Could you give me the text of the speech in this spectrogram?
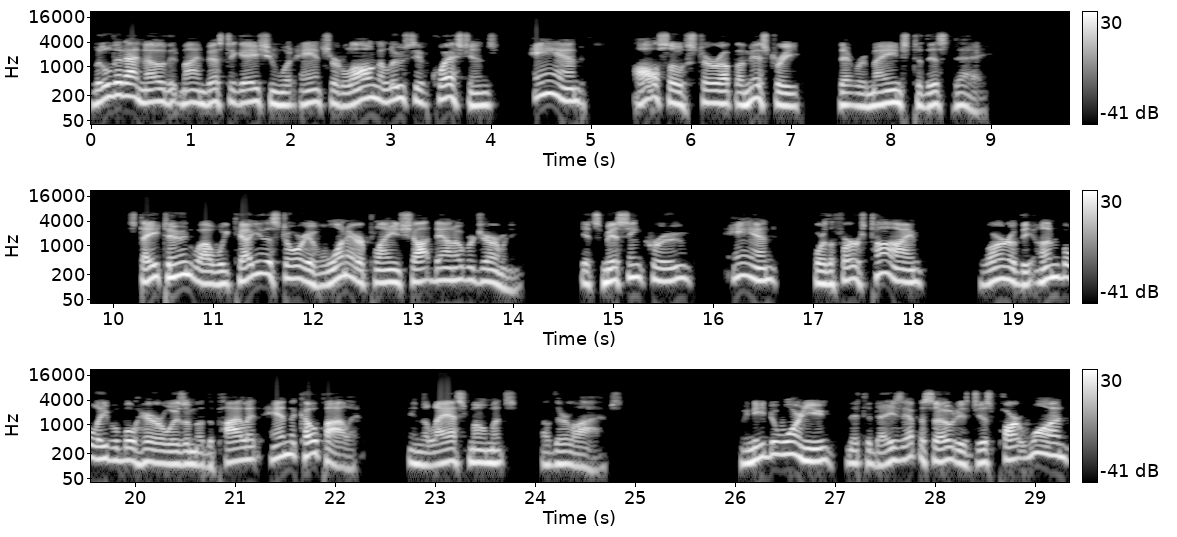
Little did I know that my investigation would answer long elusive questions and also stir up a mystery that remains to this day. Stay tuned while we tell you the story of one airplane shot down over Germany, its missing crew, and, for the first time, learn of the unbelievable heroism of the pilot and the co pilot in the last moments of their lives. We need to warn you that today's episode is just part one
